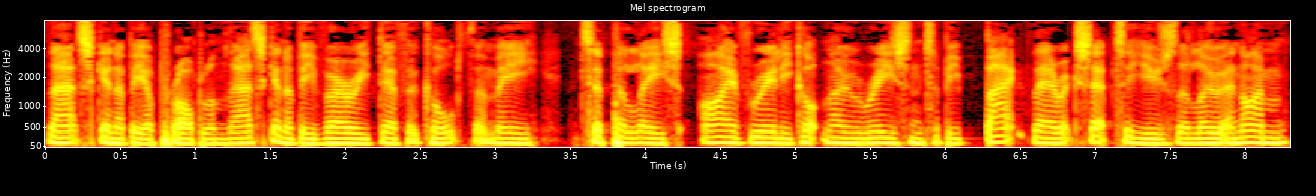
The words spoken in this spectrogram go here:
that's going to be a problem. That's going to be very difficult for me to police. I've really got no reason to be back there except to use the loo. And I'm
